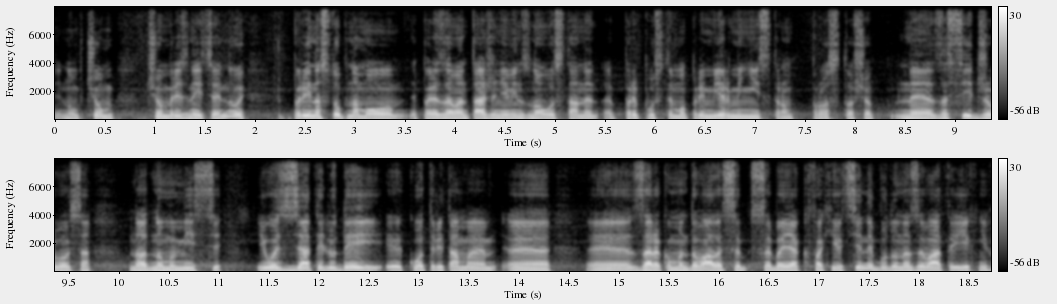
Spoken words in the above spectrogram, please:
Ну, в чому, в чому різниця? Ну, при наступному перезавантаженні він знову стане, е, припустимо, прем'єр-міністром. Просто щоб не засіджувався на одному місці. І ось взяти людей, е, котрі там е, е, е, зарекомендували себе як фахівці, не буду називати їхні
